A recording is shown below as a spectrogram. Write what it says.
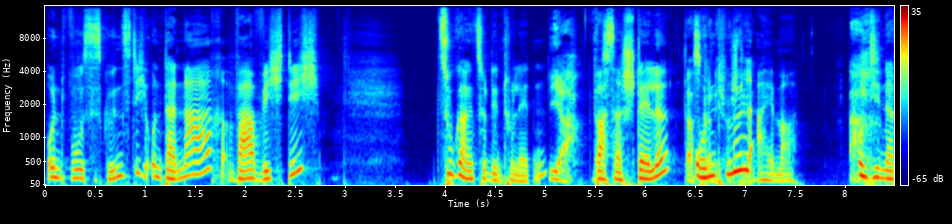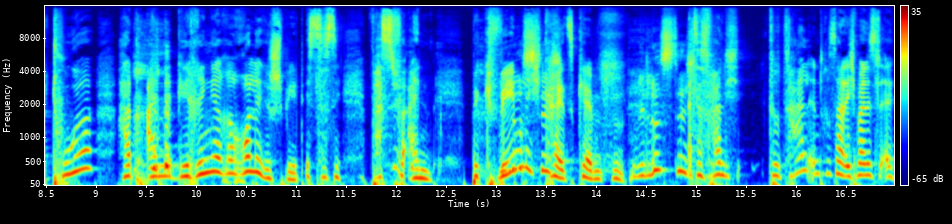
und wo ist es günstig? Und danach war wichtig Zugang zu den Toiletten, Ja, das- Wasserstelle das und. Mülleimer. Und die Natur hat eine geringere Rolle gespielt. Ist das nicht, was für ein Bequemlichkeitscampen. Wie lustig. Das fand ich total interessant. Ich meine, es äh,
